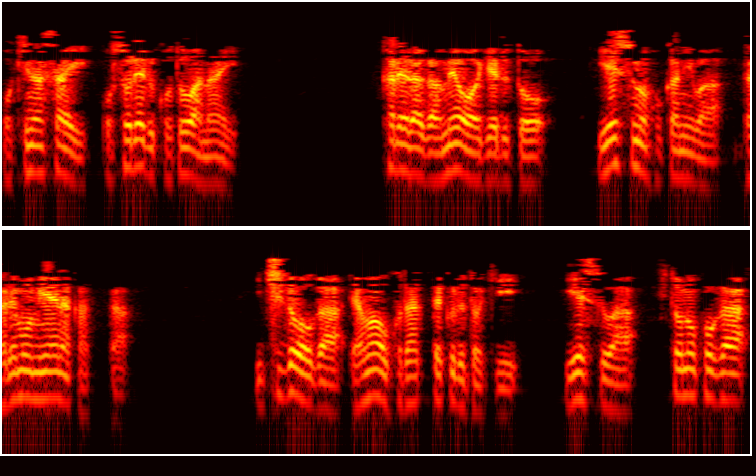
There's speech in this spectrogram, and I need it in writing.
起きなさい、恐れることはない。彼らが目を上げると、イエスの他には誰も見えなかった。一同が山を下ってくるとき、イエスは人の子が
